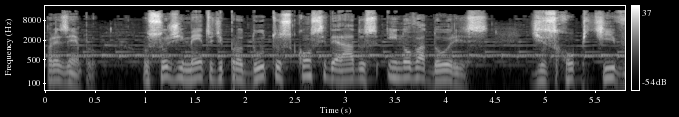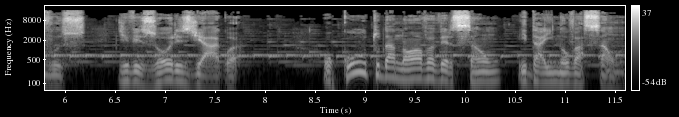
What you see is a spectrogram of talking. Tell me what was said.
Por exemplo, o surgimento de produtos considerados inovadores, disruptivos, divisores de água. O culto da nova versão e da inovação.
